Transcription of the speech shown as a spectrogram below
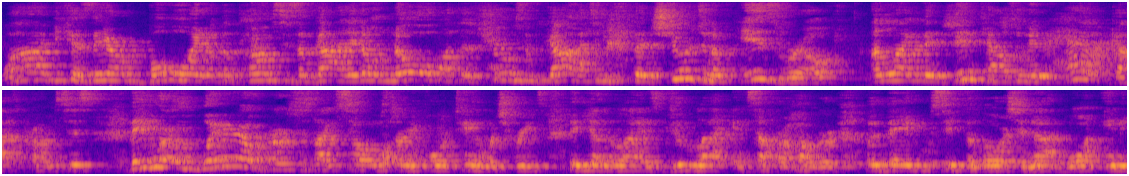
why? Because they are void of the promises of God. They don't know about the truths of God. See, the children of Israel Unlike the Gentiles who didn't have God's promises, they were aware of verses like Psalms 34:10, which reads, The young lions do lack and suffer hunger, but they who seek the Lord should not want any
